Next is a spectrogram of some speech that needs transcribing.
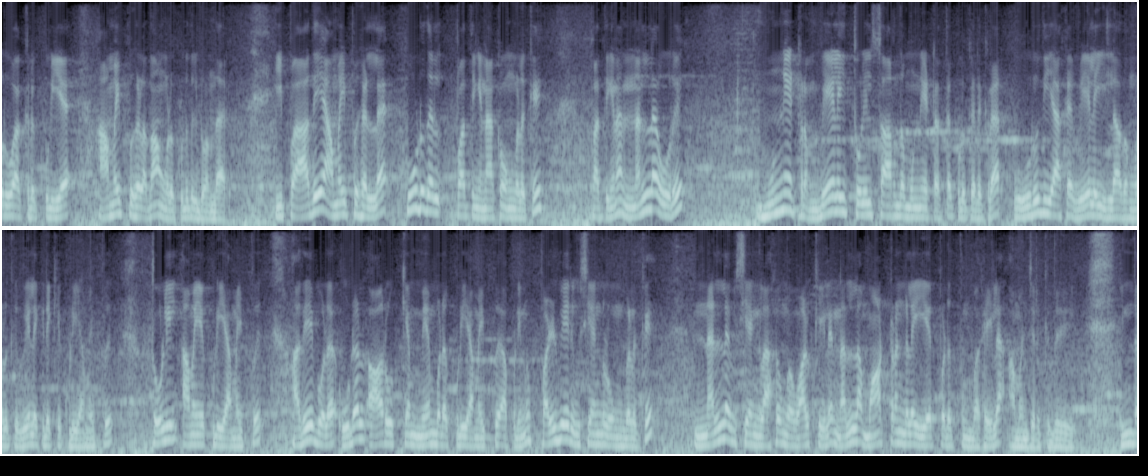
உருவாக்குறக்கூடிய அமைப்புகளை தான் உங்களுக்கு கொடுத்துக்கிட்டு வந்தார். இப்போ அதே அமைப்புகளில் கூடுதல் பார்த்தீங்கன்னாக்கா உங்களுக்கு பார்த்தீங்கன்னா நல்ல ஒரு முன்னேற்றம் வேலை தொழில் சார்ந்த முன்னேற்றத்தை கொடுக்க இருக்கிறார். உறுதியாக வேலை இல்லாதவங்களுக்கு வேலை கிடைக்கக்கூடிய அமைப்பு தொழில் அமையக்கூடிய அமைப்பு அதே போல் உடல் ஆரோக்கியம் மேம்படக்கூடிய அமைப்பு அப்படின்னு பல்வேறு விஷயங்கள் உங்களுக்கு நல்ல விஷயங்களாக உங்கள் வாழ்க்கையில் நல்ல மாற்றங்களை ஏற்படுத்தும் வகையில் அமைஞ்சிருக்குது. இந்த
